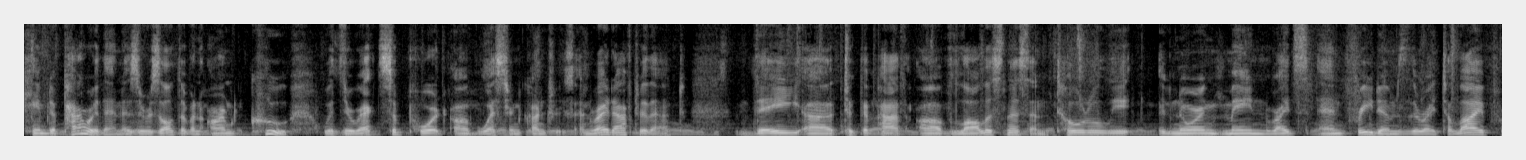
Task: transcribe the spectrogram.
came to power then as a result of an armed coup with direct support of Western countries. And right after that, they uh, took the path of lawlessness and totally ignoring main rights and freedoms the right to life,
